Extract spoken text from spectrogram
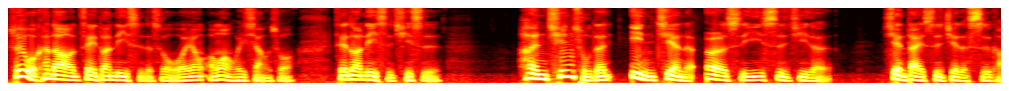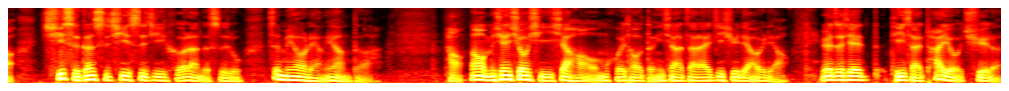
所以我看到这段历史的时候，我往往会想说，这段历史其实很清楚的印证了二十一世纪的现代世界的思考，其实跟十七世纪荷兰的思路是没有两样的啊。好，那我们先休息一下哈，我们回头等一下再来继续聊一聊，因为这些题材太有趣了。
